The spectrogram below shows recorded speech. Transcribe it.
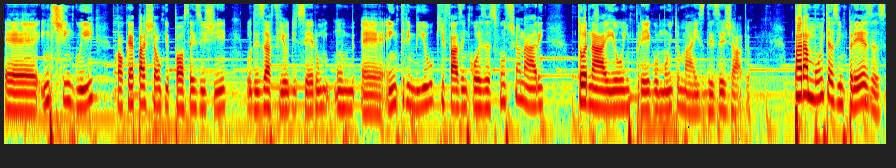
é, extinguir qualquer paixão que possa existir, o desafio de ser um, um é, entre mil que fazem coisas funcionarem, tornar o emprego muito mais desejável. Para muitas empresas,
